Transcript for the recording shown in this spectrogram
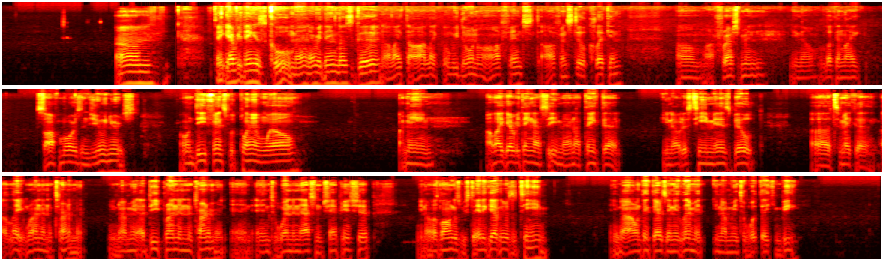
Um, I think everything is cool, man. Everything looks good. I like the I like what we're doing on offense. The offense still clicking. Um, our freshmen, you know, looking like sophomores and juniors on defense with playing well. I mean, I like everything I see, man. I think that, you know, this team is built uh, to make a, a late run in the tournament. You know I mean? A deep run in the tournament and, and to win the national championship. You know, as long as we stay together as a team, you know, I don't think there's any limit, you know I mean, to what they can be.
